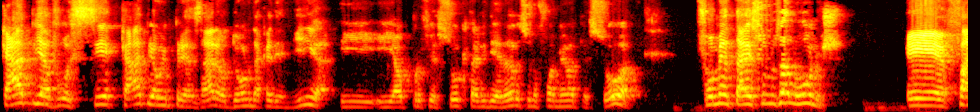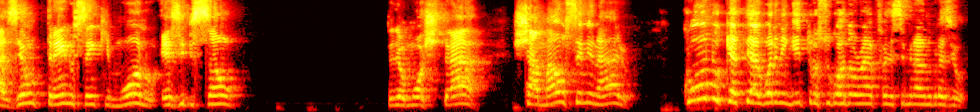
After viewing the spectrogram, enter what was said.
cabe a você, cabe ao empresário, ao dono da academia e, e ao professor que está liderando, se não for a mesma pessoa, fomentar isso nos alunos. É, fazer um treino sem kimono, exibição. Entendeu? Mostrar, chamar um seminário. Como que até agora ninguém trouxe o Gordon para fazer seminário no Brasil?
